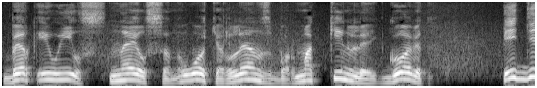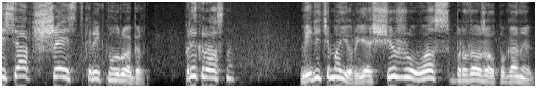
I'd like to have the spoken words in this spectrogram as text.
Берг и Уиллс, Нейлсон, Уокер, Ленсбор, МакКинлей. «Пятьдесят шесть!» — крикнул Роберт. «Прекрасно!» «Видите, майор, я щажу вас!» — продолжал Паганель.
